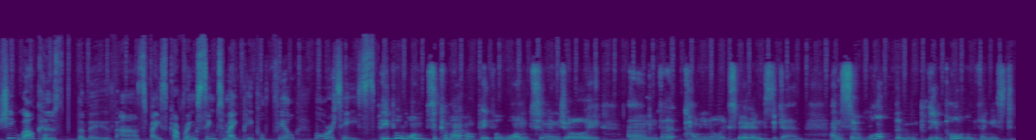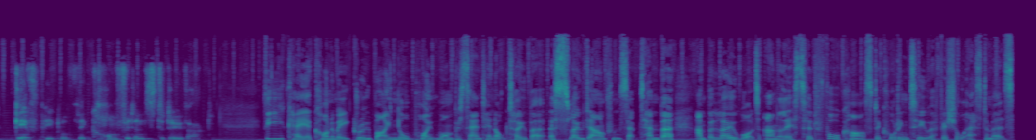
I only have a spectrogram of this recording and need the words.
she welcomes the move as face coverings seem to make people feel more at ease. People want to come out, people want to enjoy um, that communal experience again. And so, what the, the important thing is to give people the confidence to do that. The UK economy grew by 0.1% in October, a slowdown from September and below what analysts had forecast, according to official estimates.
